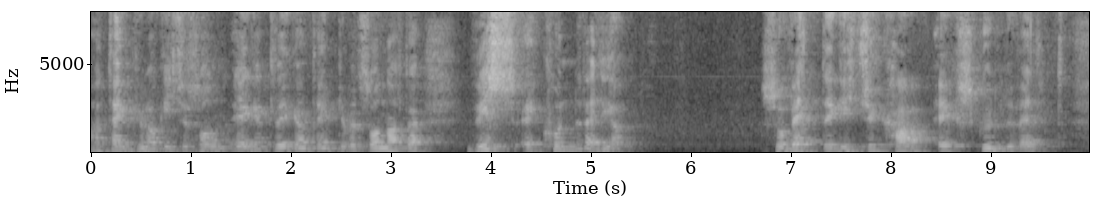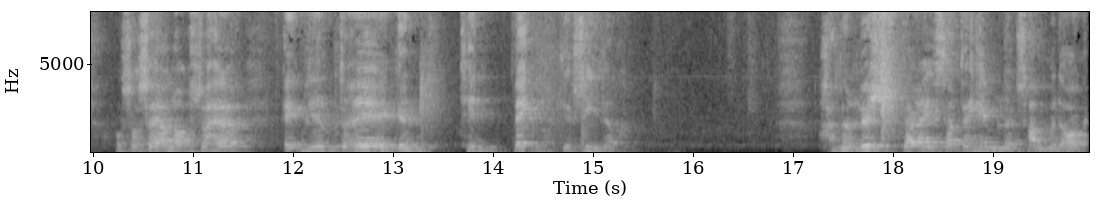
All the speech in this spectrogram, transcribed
Han tenker nok ikke sånn egentlig. Han tenker vel sånn at hvis jeg kunne velge, så vet jeg ikke hva jeg skulle valgt. Og så sier han også her jeg blir dregen til begge sider. Han har lyst til å reise til himmelen samme dag.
